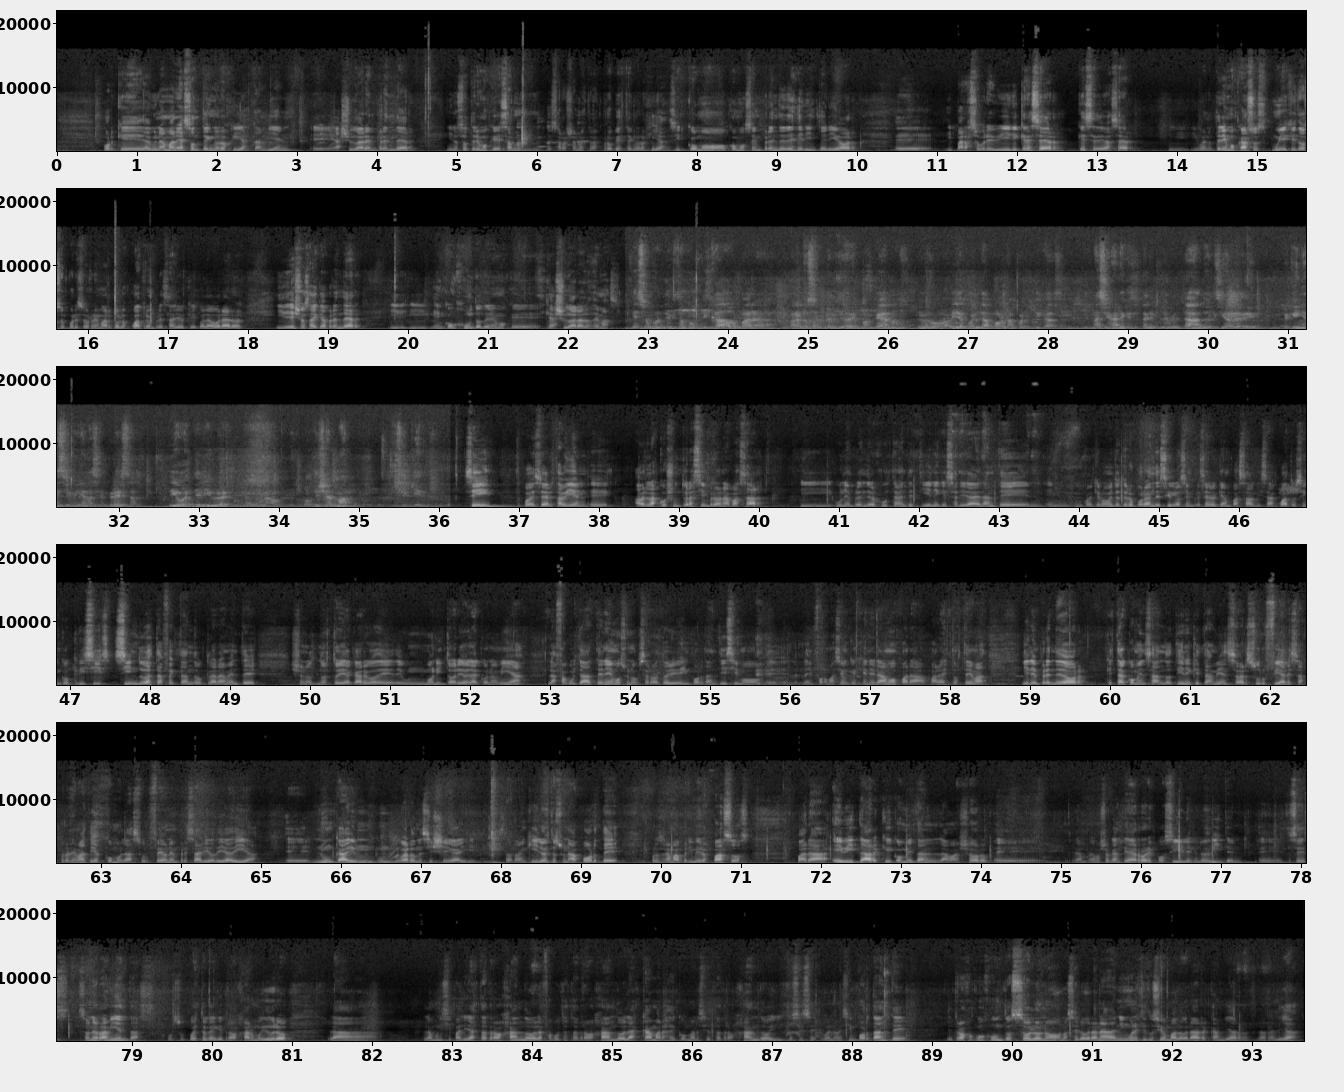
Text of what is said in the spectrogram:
porque de alguna manera son tecnologías también, eh, ayudar a emprender, y nosotros tenemos que desarrollar nuestras propias tecnologías, es decir, cómo, cómo se emprende desde el interior eh, y para sobrevivir y crecer, ¿qué se debe hacer? Y, bueno, tenemos casos muy exitosos, por eso remarco los cuatro empresarios que colaboraron y de ellos hay que aprender y, en conjunto tenemos que, ayudar a los demás. Es un contexto complicado para, para los emprendedores pampeanos, digo, habida cuenta por las políticas nacionales que se están implementando, el cierre de pequeñas y medianas empresas. Digo, este libro es como una botella al mar, si se quiere. Sí, puede ser, está bien. Eh, a ver, las coyunturas siempre van a pasar y un emprendedor justamente tiene que salir adelante en, cualquier momento, te lo podrán decir los empresarios que han pasado quizás cuatro o cinco crisis, sin duda está afectando claramente, yo no, estoy a cargo de, un monitoreo de la economía, la facultad tenemos un observatorio y es importantísimo eh, la información que generamos para, estos temas, y el emprendedor que está comenzando tiene que también saber surfear esas problemáticas como la surfea un empresario día a día. Eh, nunca hay un, lugar donde se llega y, está tranquilo. Esto es un aporte por eso se llama primeros pasos, para evitar que cometan la mayor, eh, la, mayor cantidad de errores posibles, que lo eviten. Eh, entonces, son herramientas. Por supuesto que hay que trabajar muy duro. La, municipalidad está trabajando, la facultad está trabajando, las cámaras de comercio están trabajando y entonces, bueno, es importante el trabajo conjunto. Solo no, no se logra nada, ninguna institución va a lograr cambiar la realidad.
